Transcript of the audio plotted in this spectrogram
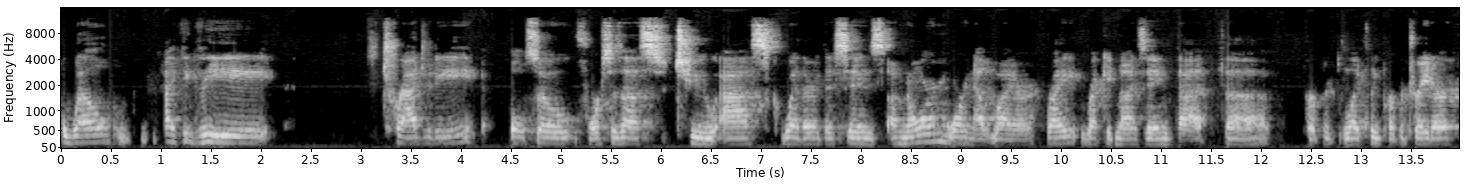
Well, I think the tragedy also forces us to ask whether this is a norm or an outlier, right? Recognizing that the likely perpetrator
